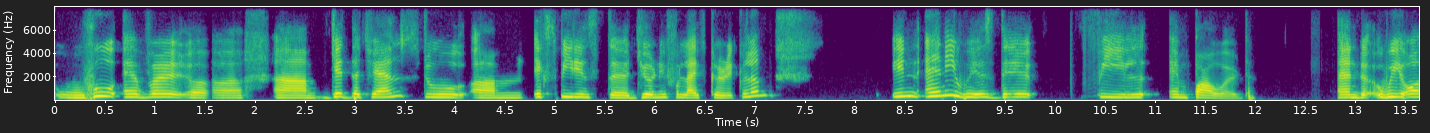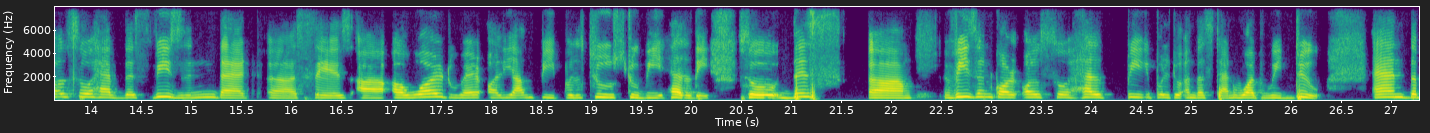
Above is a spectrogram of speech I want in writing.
whoever uh, um, get the chance to um, experience the journey for life curriculum in any ways they feel empowered. And we also have this vision that uh, says uh, a world where all young people choose to be healthy. So this um, vision call also help people to understand what we do. And the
